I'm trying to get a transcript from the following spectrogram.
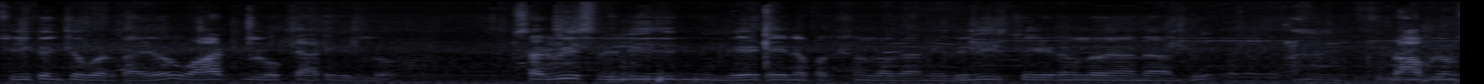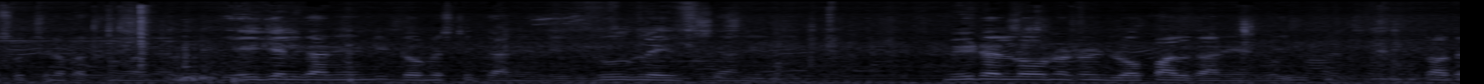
స్వీకరించబడతాయో వాటిలో కేటగిరీలో సర్వీస్ రిలీజింగ్ లేట్ అయిన పక్షంలో కానీ రిలీజ్ చేయడంలో ఏమైనా ప్రాబ్లమ్స్ వచ్చిన పక్షంలో కానీ ఏజెల్ కానివ్వండి డొమెస్టిక్ కానివ్వండి లూజ్ లైన్స్ కానివ్వండి మీటర్లో ఉన్నటువంటి లోపాలు కానివ్వండి తర్వాత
